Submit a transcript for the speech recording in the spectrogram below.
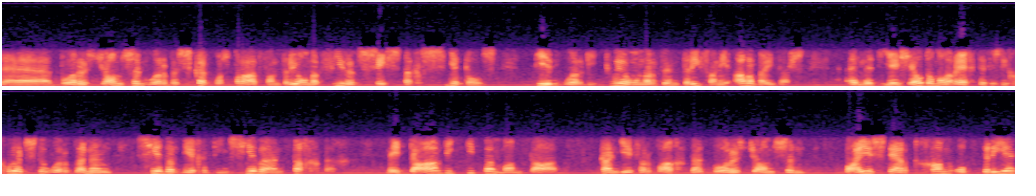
uh, Boris Johnson oor beskik, ons praat van 364 setels teenoor die 203 van die arbeiders. En dit jy's heeltemal reg, dit is die grootste oorwinning sedert 1987. Met daardie tipe mandaat kan jy verwag dat Boris Johnson baie sterk gaan optree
